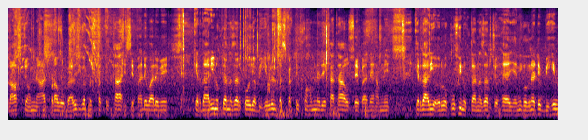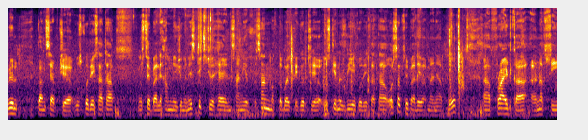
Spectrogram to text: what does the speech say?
लास्ट जो हमने आज पढ़ा वो बायोलॉजिकल पर्सपेक्टिव था। इससे पहले वाले में किरदारी नुक़ नज़र को या बिहेवियरल पर्सपेक्टिव को हमने देखा था। उससे पहले हमने किरदारी और वकूफ़ी नुक़ नज़र जो है, यानी कोगनेटिव बिहेवियरल कॉन्सेप्ट जो है, उसको देखा था। उससे पहले हमने ह्यूमनिस्टिक जो है, इंसानियत पसंद मकतबा फ़िक्र जो है, उसके नज़रिए को देखा था। और सबसे पहले मैंने आपको फ्राइड का नफसी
